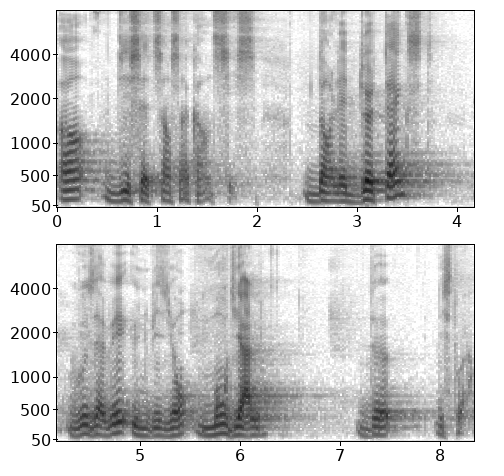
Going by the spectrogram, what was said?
en 1756. Dans les deux textes, vous avez une vision mondiale de l'histoire.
